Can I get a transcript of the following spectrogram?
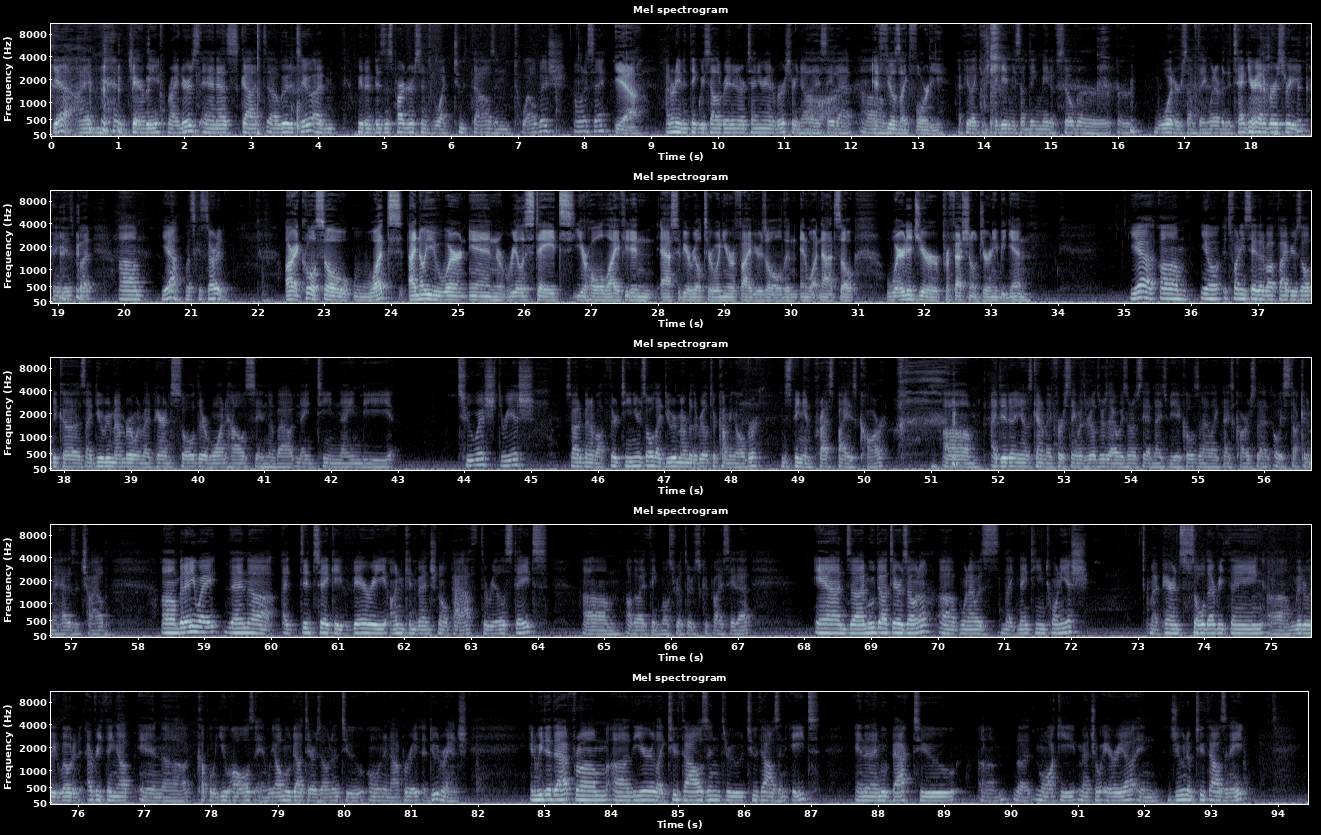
Yeah, I'm Jeremy Rynders, and as Scott alluded to, I'm we've been business partners since what 2012ish. I want to say. Yeah. I don't even think we celebrated our 10 year anniversary. Now that oh, I say that, um, it feels like 40. I feel like you should have gave me something made of silver or, or wood or something, whatever the 10 year anniversary thing is. But um, yeah, let's get started. All right, cool. So, what I know you weren't in real estate your whole life. You didn't ask to be a realtor when you were five years old and, and whatnot. So, where did your professional journey begin? Yeah, um, you know, it's funny you say that about five years old because I do remember when my parents sold their one house in about 1992 ish, three ish. So I'd have been about 13 years old. I do remember the realtor coming over and just being impressed by his car. Um, I did, you know, it was kind of my first thing with realtors. I always noticed they had nice vehicles and I like nice cars, so that always stuck into my head as a child. Um, but anyway, then uh, I did take a very unconventional path to real estate, um, although I think most realtors could probably say that. And uh, I moved out to Arizona uh, when I was like 19, 20 ish my parents sold everything, um, literally loaded everything up in uh, a couple of U-Hauls, and we all moved out to Arizona to own and operate a dude ranch. And we did that from uh, the year like 2000 through 2008, and then I moved back to um, the Milwaukee metro area in June of 2008,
